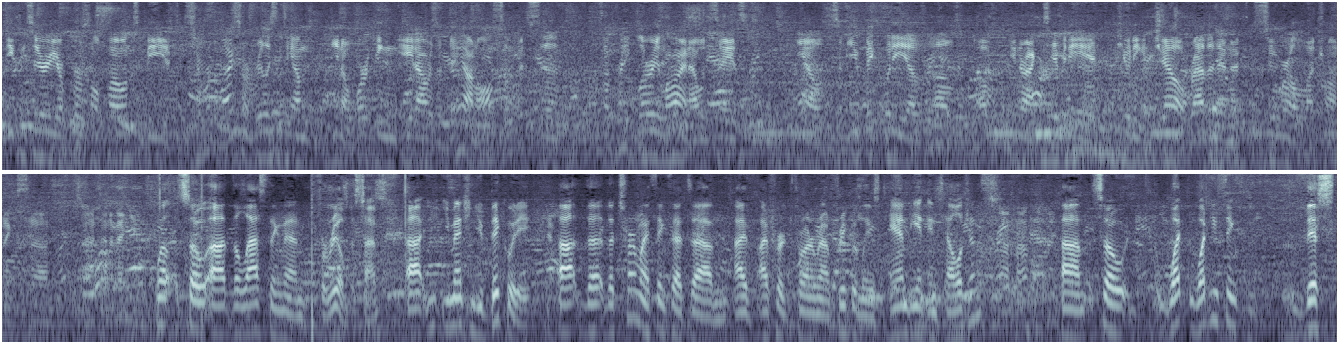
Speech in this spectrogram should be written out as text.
do you consider your personal phone to be a consumer device or really something I'm, you know, working eight hours a day on also? It's a, it's a pretty blurry line. I would say it's you know, some ubiquity of, of, of, interactivity and computing in general rather than a consumer electronics uh, kind of venue. Well, so uh, the last thing then, for real this time, uh, you, mentioned ubiquity. Uh, the, the term I think that um, I've, I've heard thrown around frequently is ambient intelligence. Uh-huh. Um, so what, what do you think this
